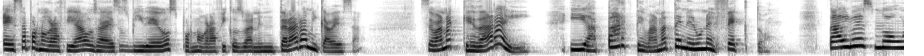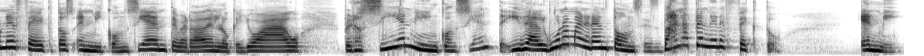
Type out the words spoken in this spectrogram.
esa pornografía, o sea, esos videos pornográficos van a entrar a mi cabeza, se van a quedar ahí y aparte van a tener un efecto. Tal vez no un efecto en mi consciente, ¿verdad? En lo que yo hago, pero sí en mi inconsciente. Y de alguna manera entonces van a tener efecto en mí.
